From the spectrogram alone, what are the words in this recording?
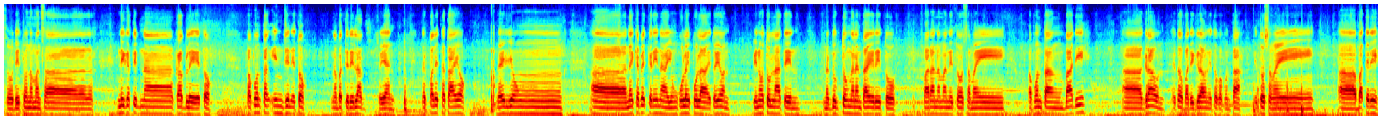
So dito naman sa negative na kable ito. Papuntang engine ito na battery lag. So yan. Nagpalit na tayo. Dahil yung ah, naikabit kanina, yung kulay pula, ito yon Pinutol natin. Nagdugtong na lang tayo rito para naman ito sa may papuntang body ah, ground. Ito, body ground ito papunta. Ito sa may ah, battery.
